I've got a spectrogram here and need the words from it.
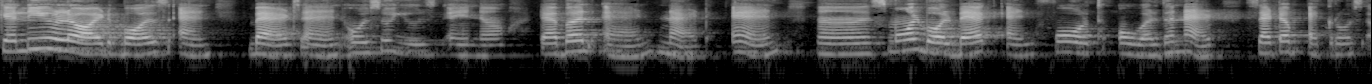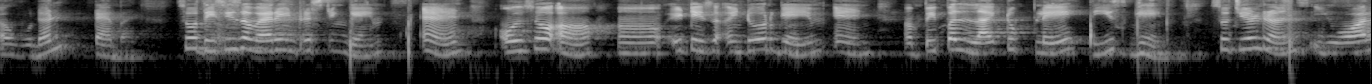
celluloid balls and bats and also use in uh, table and net and uh, small ball back and forth over the net set up across a wooden table. So this is a very interesting game and also uh, uh, it is an indoor game and uh, people like to play this game. So children, you all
